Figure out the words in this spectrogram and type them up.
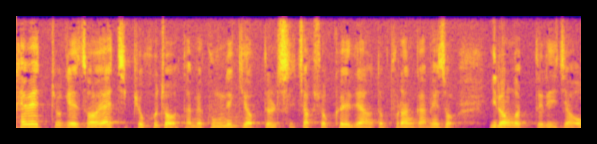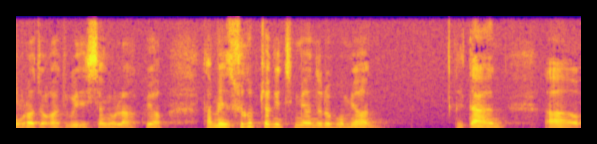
해외 쪽에서의 지표 호조, 그다음에 국내 기업들 실적 쇼크에 대한 어떤 불안감 해소 이런 것들이 이제 어우러져 가지고 이제 시장이 올라갔고요. 그다음에 수급적인 측면으로 보면 일단 어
